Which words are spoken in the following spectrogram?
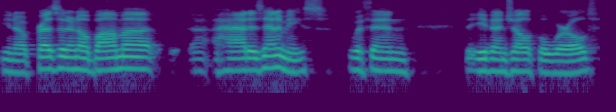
you know, President Obama uh, had his enemies within the evangelical world.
